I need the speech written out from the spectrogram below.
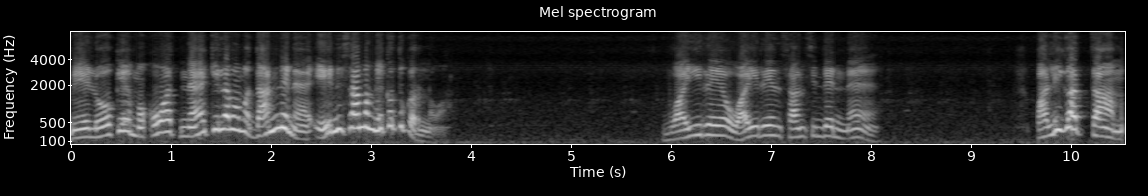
මේ ලෝකේ මොකවත් නැහැ කියලා මම දන්නේ නැහැ. ඒ නිසා මං එකතු කරනවා. වෛරය වෛරයෙන් සංසිඳෙන්නේ නැහැ. පලිගත්තාම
